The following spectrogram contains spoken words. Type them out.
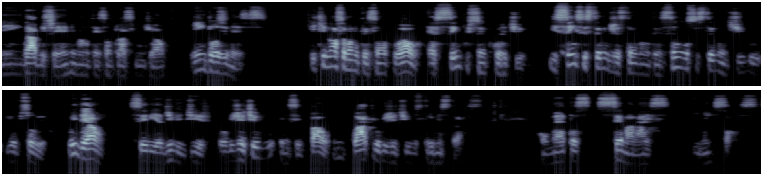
em WCM, manutenção classe mundial, em 12 meses. E que nossa manutenção atual é 100% corretiva e sem sistema de gestão e manutenção ou sistema antigo e obsoleto. O ideal seria dividir o objetivo principal em quatro objetivos trimestrais, com metas semanais e mensais.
